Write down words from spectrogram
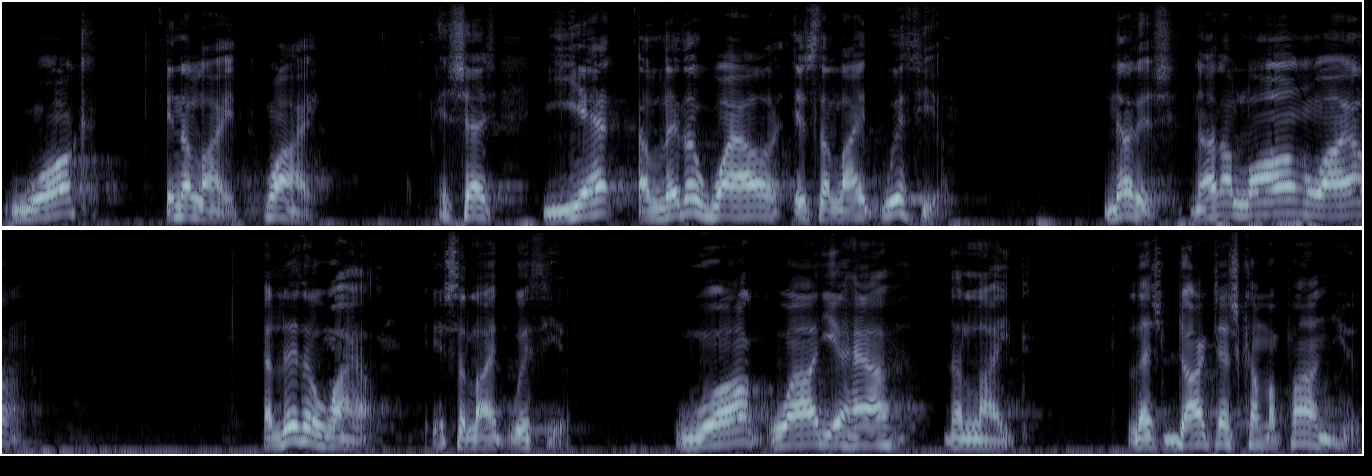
walk in the light. Why? It says, Yet a little while is the light with you. Notice, not a long while, a little while is the light with you. Walk while you have the light. lest darkness come upon you.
